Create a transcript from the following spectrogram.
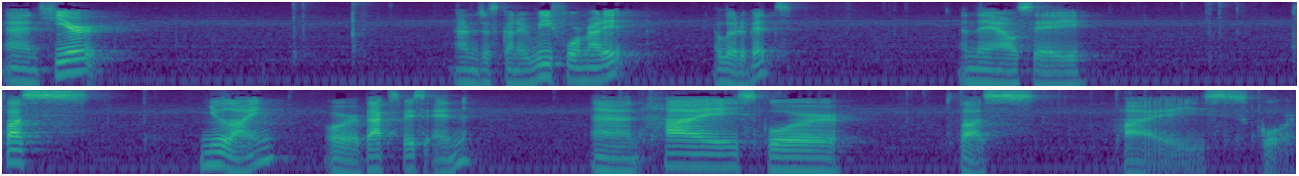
And here, I'm just going to reformat it a little bit. And then I'll say plus new line or backspace n and high score plus high score.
